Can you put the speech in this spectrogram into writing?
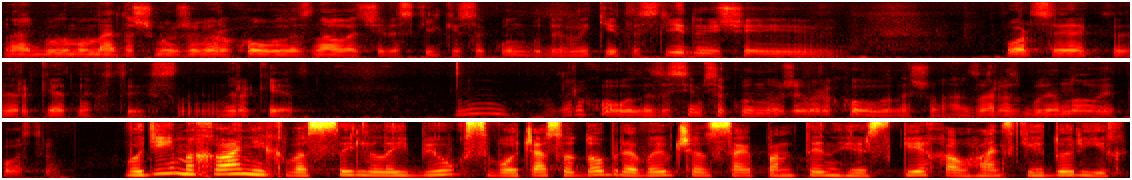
Навіть були моменти, що ми вже вираховували, знали, через скільки секунд буде летіти слідуючий порція ракетних тих ракет. Ну, зараховували. За 7 секунд ми вже вираховували, що а зараз буде новий постріл. Водій-механік Василь Лейбюк свого часу добре вивчив серпантин гірських афганських доріг,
